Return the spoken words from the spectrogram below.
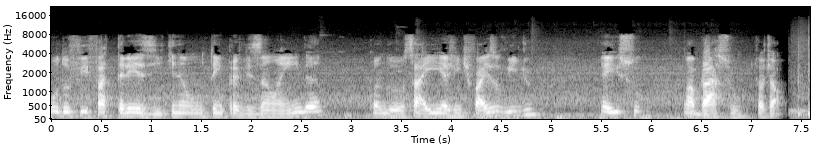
O do FIFA 13, que não tem previsão ainda. Quando sair, a gente faz o vídeo. É isso. Um abraço. Tchau, tchau.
